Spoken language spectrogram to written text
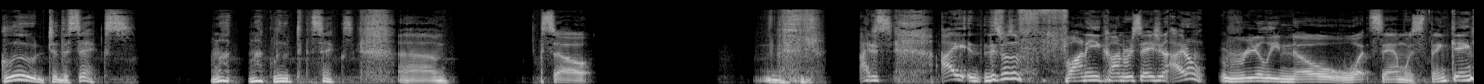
glued to the six. I'm not, I'm not glued to the six. Um, so I just, I, this was a funny conversation. I don't really know what Sam was thinking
